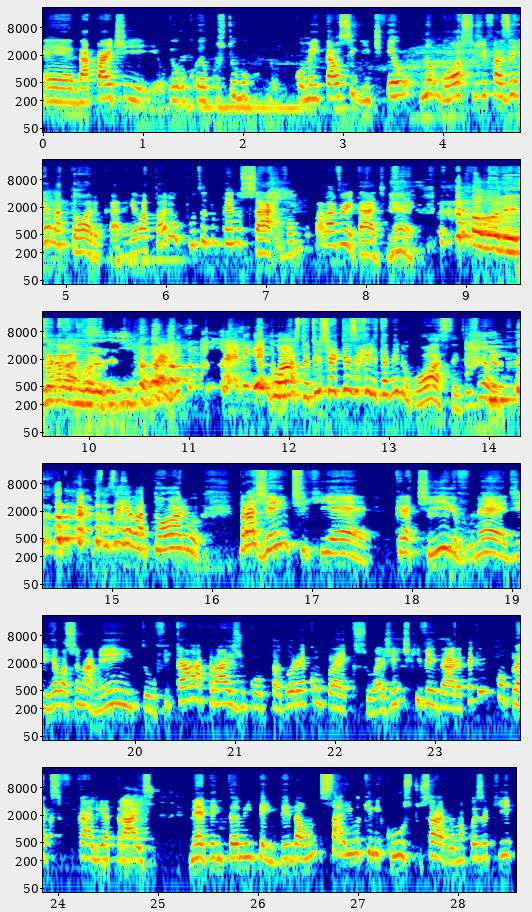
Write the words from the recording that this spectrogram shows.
É, da parte, eu, eu costumo comentar o seguinte: eu não gosto de fazer relatório, cara. Relatório é o puta do pé no saco, vamos falar a verdade, né? Falou, Luiz, acabou, Luiz. Ninguém gosta, eu tenho certeza que ele também não gosta, entendeu? relatório para gente que é criativo, né, de relacionamento, ficar atrás de um computador é complexo. A gente que veio da área até que é complexo ficar ali atrás, né, tentando entender de onde saiu aquele custo, sabe? Uma coisa que,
